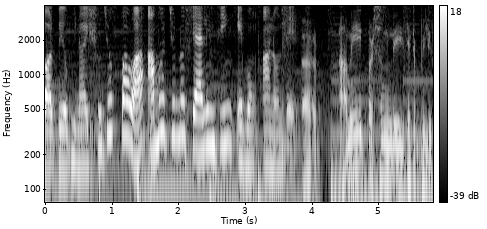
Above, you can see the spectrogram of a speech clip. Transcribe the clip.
গল্পে অভিনয়ের সুযোগ পাওয়া আমার জন্য চ্যালেঞ্জিং এবং আনন্দের। আমি পার্সোনালি যেটা বিলিভ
